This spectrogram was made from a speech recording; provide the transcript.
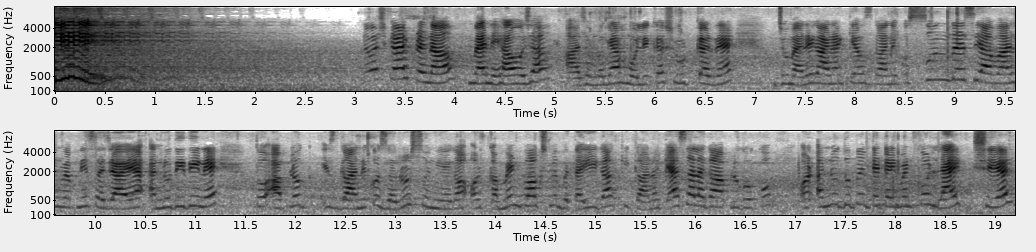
जी। नमस्कार प्रणाम। मैं नेहा ओझा। आज हम लोग यहाँ होली का शूट कर रहे हैं। जो मैंने गाना किया उस गाने को सुंदर सी आवाज़ में अपनी सजाया अनु दीदी ने। तो आप लोग इस गाने को ज़रूर सुनिएगा और कमेंट बॉक्स में बताइएगा कि गाना कैसा लगा आप लोगों को। और अनु दुबे एंटरटेनमेंट को लाइक शेयर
